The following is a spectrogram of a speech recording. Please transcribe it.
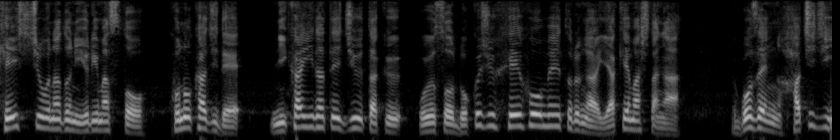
警視庁などによりますと、この火事で2階建て住宅およそ60平方メートルが焼けましたが、午前8時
